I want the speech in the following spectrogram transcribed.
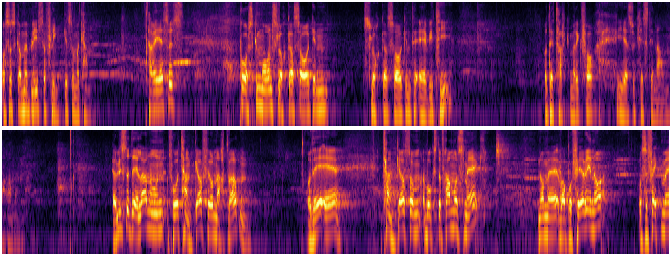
Og så skal vi bli så flinke som vi kan. Herre Jesus, påskemorgen slokker sorgen, slokker sorgen til evig tid. Og det takker vi deg for i Jesu Kristi navn. Amen. Jeg har lyst til å dele noen få tanker før nattverden. Og det er tanker som vokste fram hos meg når vi var på ferie nå. Og så fikk vi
